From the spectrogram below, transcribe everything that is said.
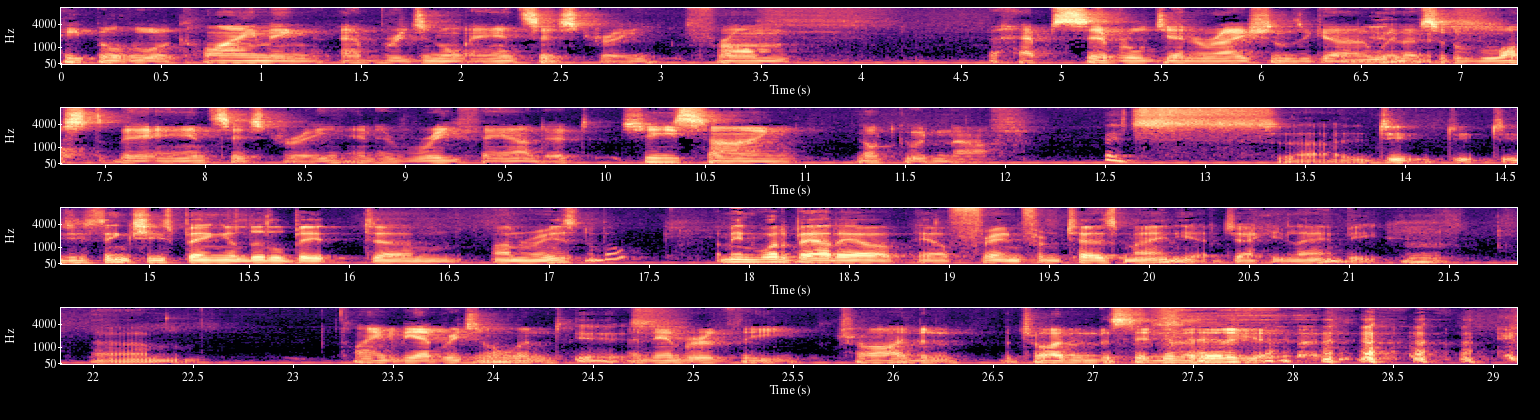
people who are claiming Aboriginal ancestry from perhaps several generations ago, where they sort of lost their ancestry and have refound it. She's saying not good enough. It's. Uh, do, do, do you think she's being a little bit um, unreasonable? I mean, what about our, our friend from Tasmania, Jacqui Lambie? Um, Claim to be Aboriginal and Yes. a member of the tribe, and the tribe member said, "Never heard of you."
